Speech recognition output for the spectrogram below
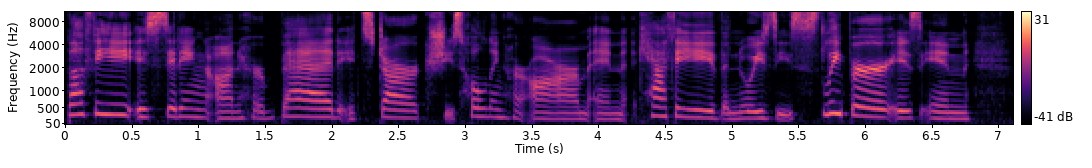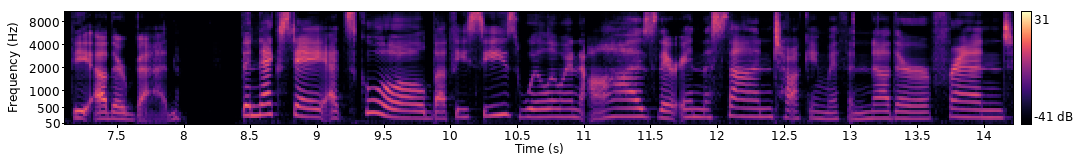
Buffy is sitting on her bed. It's dark. She's holding her arm, and Kathy, the noisy sleeper, is in the other bed. The next day at school, Buffy sees Willow and Oz. They're in the sun talking with another friend,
